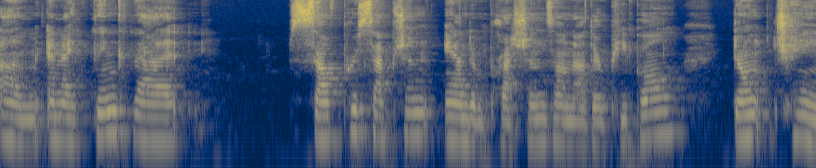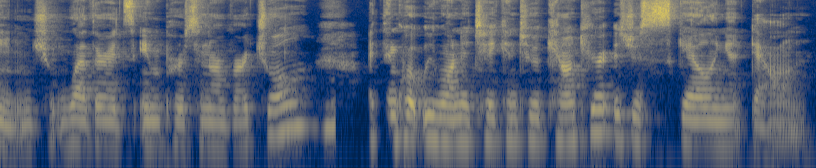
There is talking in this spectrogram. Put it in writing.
Um, and I think that self perception and impressions on other people don't change whether it's in person or virtual. I think what we want to take into account here is just scaling it down.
